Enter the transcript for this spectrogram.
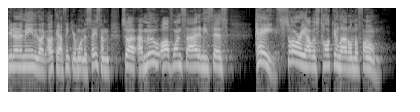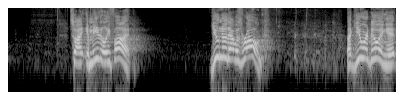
you know what I mean? You're like, okay, I think you're wanting to say something. So I, I move off one side and he says, hey, sorry, I was talking loud on the phone. So I immediately thought, you knew that was wrong. like you were doing it,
